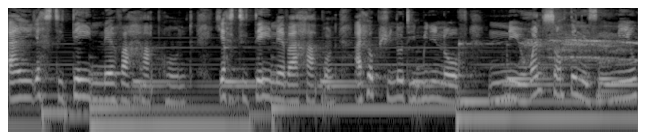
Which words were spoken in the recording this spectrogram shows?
and yesterday never happened. Yesterday never happened. I hope you know the meaning of new. When something is new,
